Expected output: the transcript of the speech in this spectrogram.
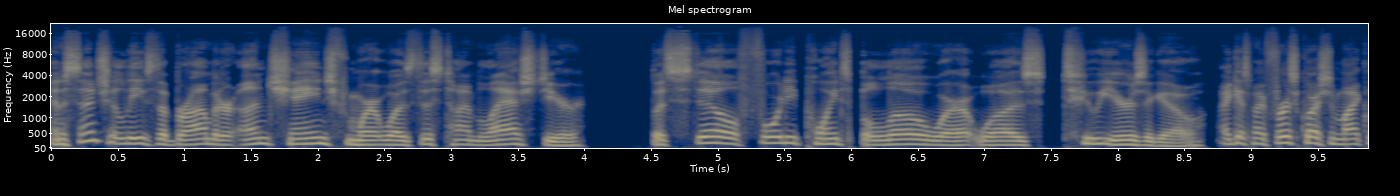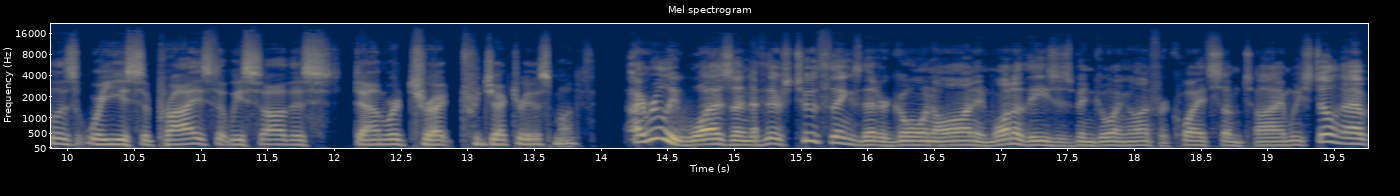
and essentially leaves the barometer unchanged from where it was this time last year, but still 40 points below where it was two years ago. I guess my first question, Michael, is were you surprised that we saw this downward tra- trajectory this month? I really wasn't. There's two things that are going on, and one of these has been going on for quite some time. We still have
